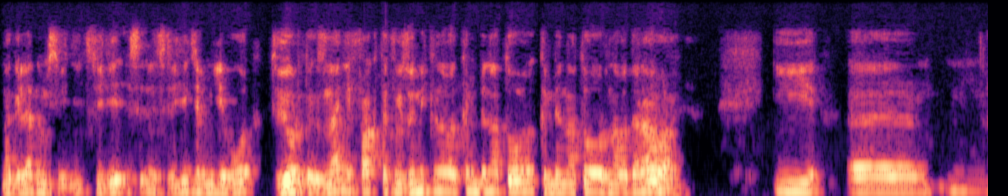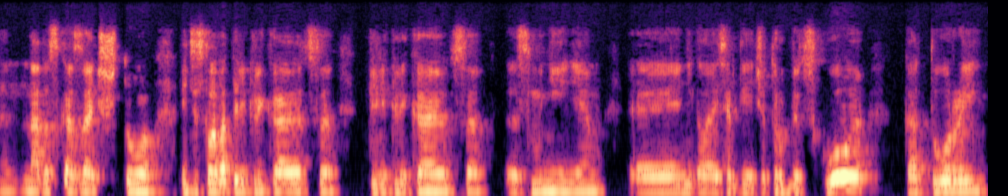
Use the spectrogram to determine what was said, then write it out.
наглядным свидетелем его твердых знаний, фактов изумительного комбинаторного дарования. И э, надо сказать, что эти слова перекликаются, перекликаются э, с мнением э, Николая Сергеевича Трубецкого, который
